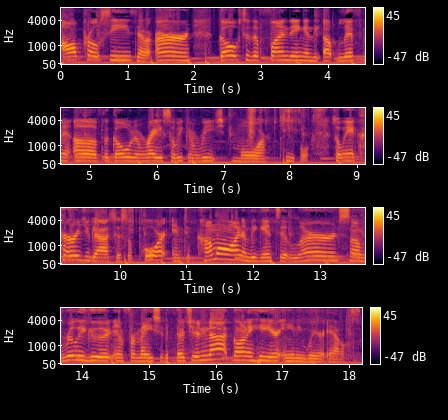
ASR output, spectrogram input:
All proceeds that are earned goes to the funding and the upliftment of the golden race, so we can reach more people. So we encourage you guys to support and to come on and begin to learn some really good information that you're not going to hear anywhere else.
